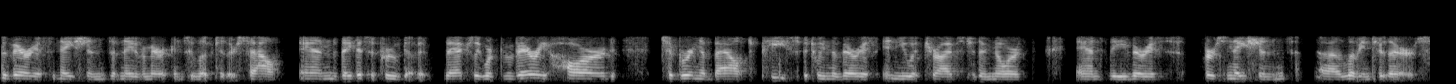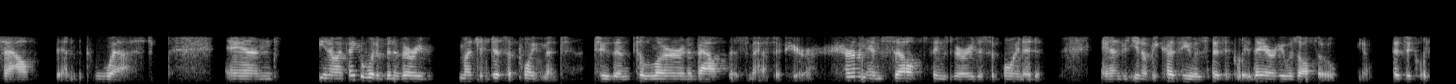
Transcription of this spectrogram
the various nations of Native Americans who lived to their south, and they disapproved of it. They actually worked very hard to bring about peace between the various Inuit tribes to their north and the various First Nations uh, living to their south and west. And, you know, I think it would have been a very much a disappointment to them to learn about this massacre. Hearne himself seems very disappointed, and you know because he was physically there, he was also you know physically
